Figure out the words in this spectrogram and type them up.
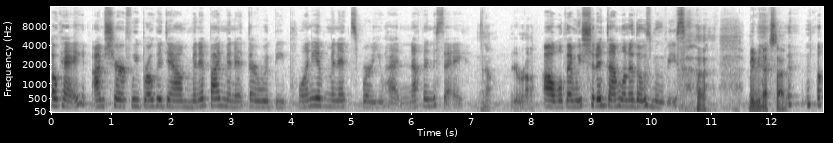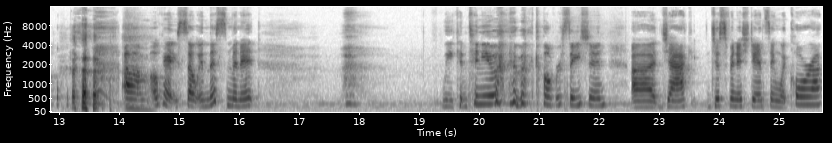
Okay, I'm sure if we broke it down minute by minute, there would be plenty of minutes where you had nothing to say. No, you're wrong. Oh, well, then we should have done one of those movies. Maybe next time. Um, okay, so in this minute, we continue the conversation. Uh, Jack just finished dancing with Cora,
